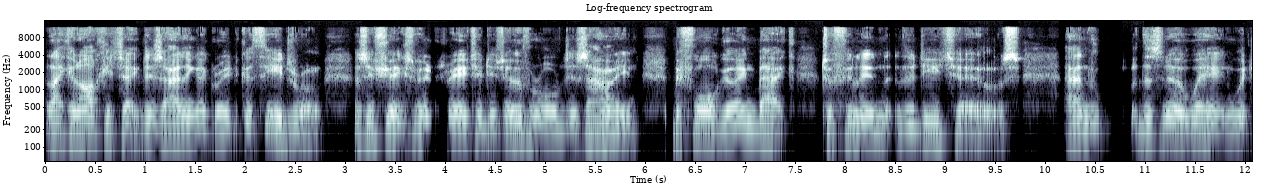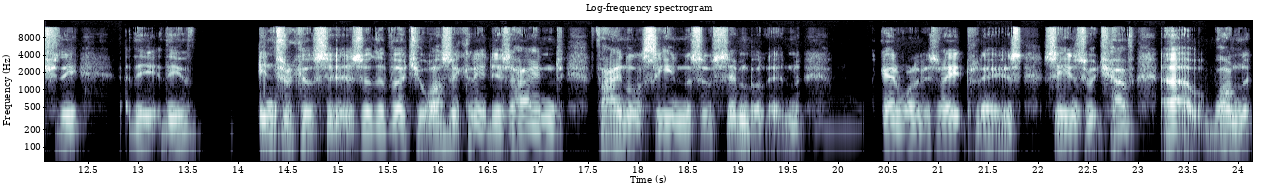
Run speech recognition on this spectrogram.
like an architect designing a great cathedral, as if Shakespeare created his overall design before going back to fill in the details. And there's no way in which the the the intricacies of the virtuosically designed final scenes of Cymbeline mm again one of his late plays, scenes which have uh, one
